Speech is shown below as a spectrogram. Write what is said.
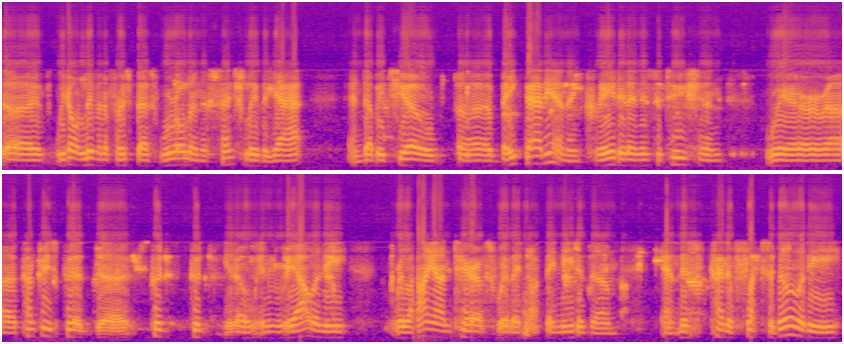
uh, we don't live in a first best world, and essentially the GATT and WTO uh, baked that in and created an institution where uh, countries could uh, could could you know in reality rely on tariffs where they thought they needed them, and this kind of flexibility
